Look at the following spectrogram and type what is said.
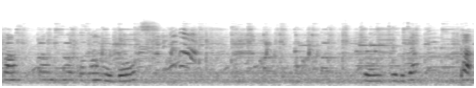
Come, come, come on, my boss. Go to the top. Pop.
